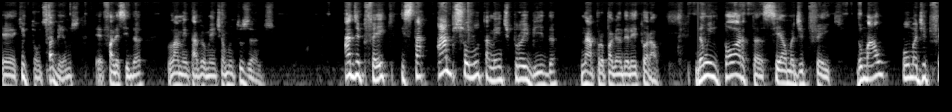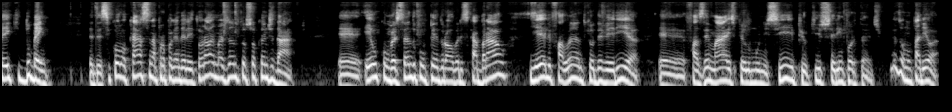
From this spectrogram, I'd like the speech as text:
é, que todos sabemos, é, falecida lamentavelmente há muitos anos. A deepfake está absolutamente proibida na propaganda eleitoral. Não importa se é uma deepfake do mal ou uma deepfake do bem. Quer dizer, se colocasse na propaganda eleitoral, imaginando que eu sou candidato, é, eu conversando com Pedro Álvares Cabral e ele falando que eu deveria é, fazer mais pelo município, que isso seria importante. Mas eu não estaria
